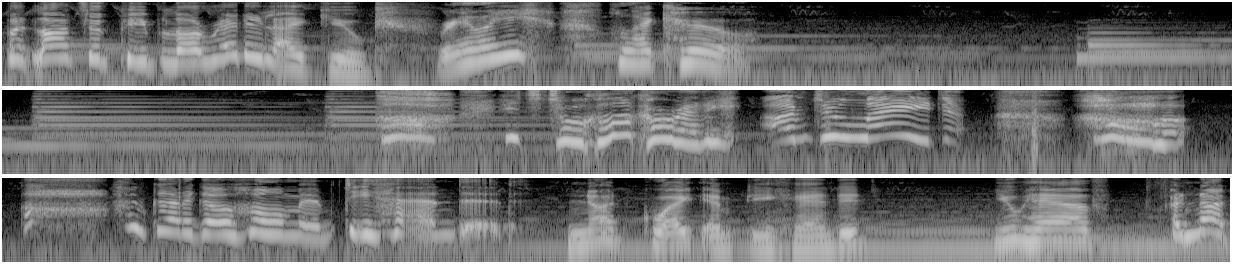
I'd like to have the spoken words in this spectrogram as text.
But lots of people already like you. Really? Like who? it's two o'clock already. I'm too late. I've got to go home empty handed. Not quite empty handed. You have a nut.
